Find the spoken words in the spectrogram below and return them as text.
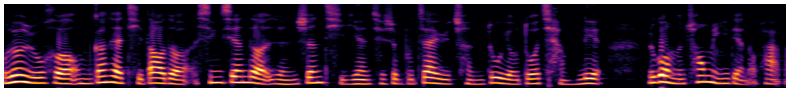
无论如何，我们刚才提到的新鲜的人生体验，其实不在于程度有多强烈。如果我们聪明一点的话，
